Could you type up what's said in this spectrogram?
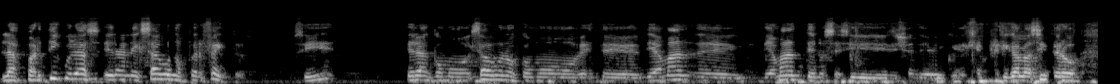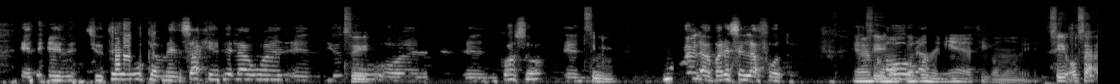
las partículas eran hexágonos perfectos, ¿sí? Eran como hexágonos como este, diamante, eh, diamante, no sé si ejemplificarlo así, pero en- en- si ustedes buscan mensajes del agua en, en YouTube Sí. o en, en Coso, en Sí, Google aparecen las fotos. Eran Sí. como Ahora- copos de nieve, así como de... Sí, o sea,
